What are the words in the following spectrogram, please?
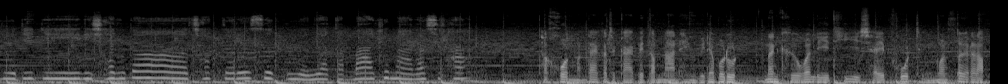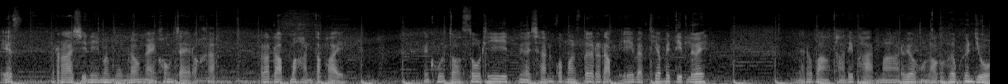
อยู่ดีๆ ดิฉันก็ชักจะรู้สึกเหมือนอยากกลับบ้านขึ้นมาแล้วสิคะ ถ้าคนมันได้ก็จะกลายเป็นตำนานแห่งวีรบุรุษ นั่นคือวลีที่ใช้พูดถึงมอนสเตอร์ระดับ S ราชินีแมงมุมแล้วไงข้องใจหรอคะ ระดับมหันตภัย เป็นคู่ต่อสู้ที่เหนือชั้นกว่ามอนสเตอร์ระดับ A แบบเทียบไม่ติดเลย ในระหว่างทางที่ผ่านมาเรื่องของเราก็เพิ่มขึ้นอยู่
